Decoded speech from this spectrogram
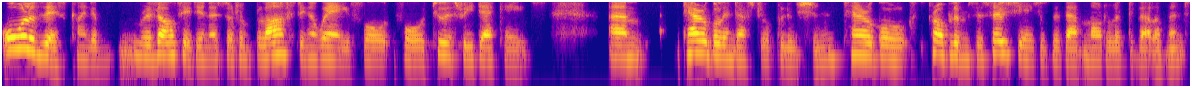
all of this kind of resulted in a sort of blasting away for, for two or three decades. Um, terrible industrial pollution, terrible problems associated with that model of development,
